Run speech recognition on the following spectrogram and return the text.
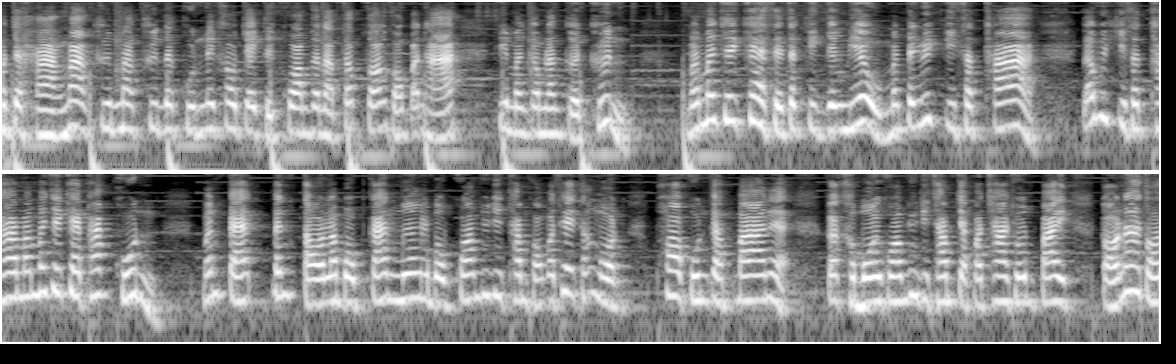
มันจะห่างมากขึ้นมากขึ้นถ้าคุณไม่เข้าใจถึงความสนับซับซ้อนของปัญหาที่มันกำลังเกิดขึ้นมันไม่ใช่แค่เศรษฐกิจอย่างเดียว มันเป็นวิกฤตศรัทธา แล้ววิกฤตศรัทธามันไม่ใช่แค่พักคุณ มันแปดเป็นต่อระบบการเมืองระบบความยุติธรรมของประเทศทั้งหมด พ่อคุณกลับมาเนี่ยก็ขโมยความยุติธรรมจากประชาชนไป ต่อหน้าต่อ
